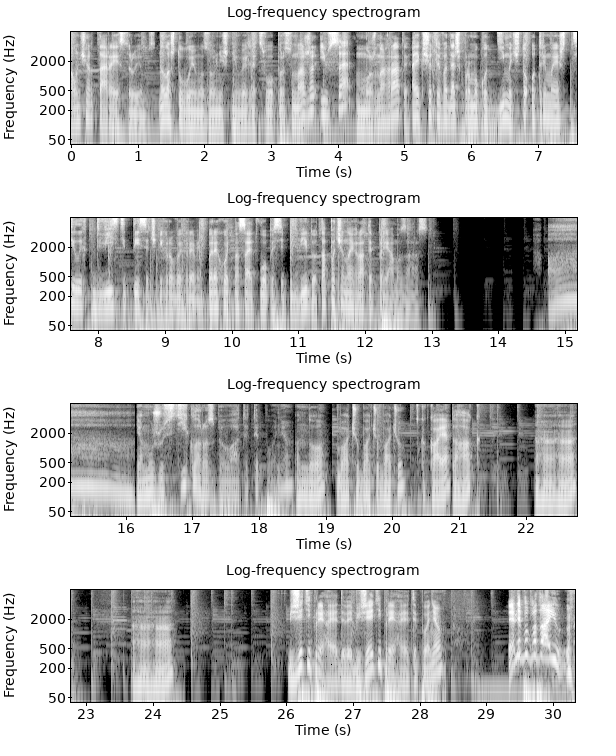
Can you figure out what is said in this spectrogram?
лаунчер та реєструємось. Налаштовуємо зовнішній вигляд свого персонажа і все можна грати. А якщо ти ведеш промокод Дімич, то отримаєш цілих 200 тисяч ігрових гривень. Переходь на сайт в описі під відео та починай грати прямо зараз. А, я можу стікла розбивати, ти поняв? Ондо, бачу, бачу, бачу. Скакає. Так. Ага. Ага. Біжить і пригає, диви, біжить і пригає, ти поняв? Я не попадаю!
